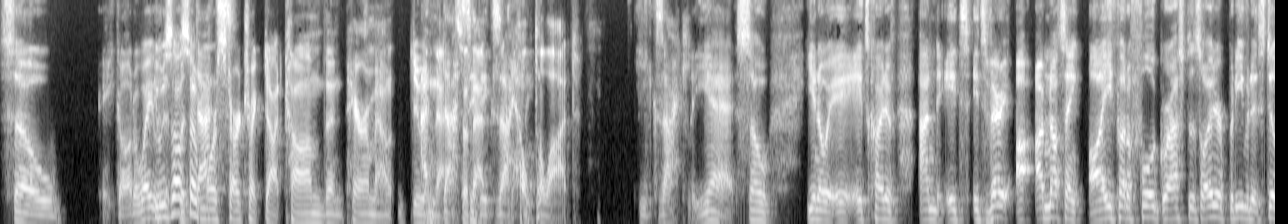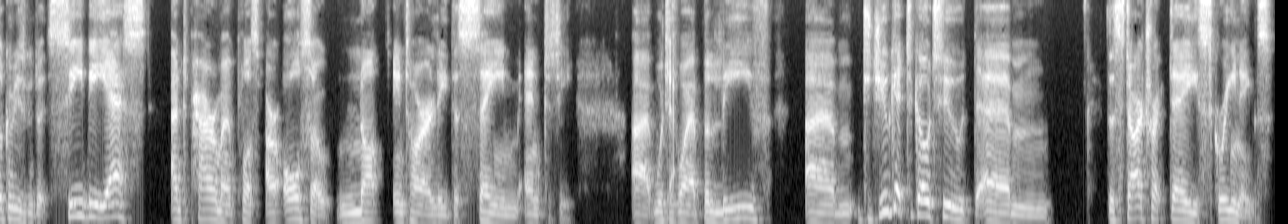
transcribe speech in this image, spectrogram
so he got away It was But also more Star Trek.com than Paramount doing that. that's So it that exactly. helped a lot. Exactly. Yeah. So you know, it, it's kind of, and it's it's very. I, I'm not saying I've got a full grasp of this either, but even it's still confusing. to it. CBS and Paramount Plus are also not entirely the same entity, uh, which is why I believe. Um, did you get to go to um, the Star Trek Day screenings?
